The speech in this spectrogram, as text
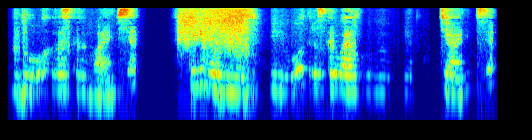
Вдох, раскрываемся. Переводим вперед, раскрываем грудную клетку, тянемся.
